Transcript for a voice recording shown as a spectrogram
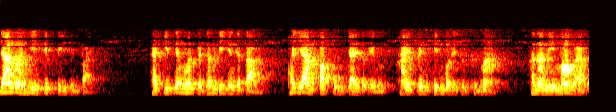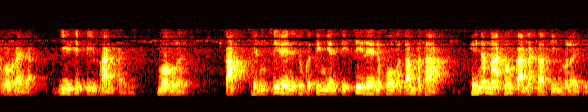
อย่างน้อยยี่สิบปีขึ้นไป ถ้าคิดเนี่ยมันเป็นสมาธิยังกระตาม พยายามปรับปรุงใจตัวเอง ให้เป็นสินบริสุทธิ์ขึ้นมาก ขณะนี้มองแล้วมองอะไรละยี่สิบปีผ่านไป มองเลย กลับเห็นสิเลนสุกติงเยนติสิเลนโปกตัมปทาเห็นอำนาจของการรักษาศีลมาเลยที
